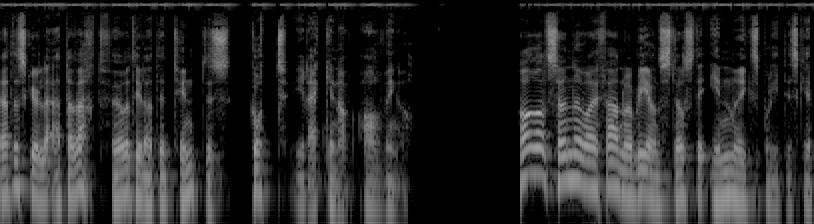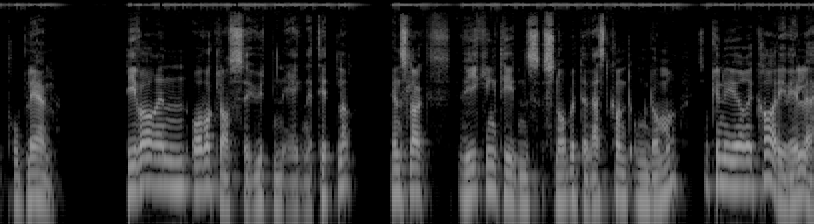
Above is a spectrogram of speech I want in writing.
Dette skulle etter hvert føre til at det tyntes godt i rekken av arvinger. Haralds sønner var i ferd med å bli hans største innenrikspolitiske problem. De var en overklasse uten egne titler, en slags vikingtidens snobbete vestkantungdommer som kunne gjøre hva de ville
